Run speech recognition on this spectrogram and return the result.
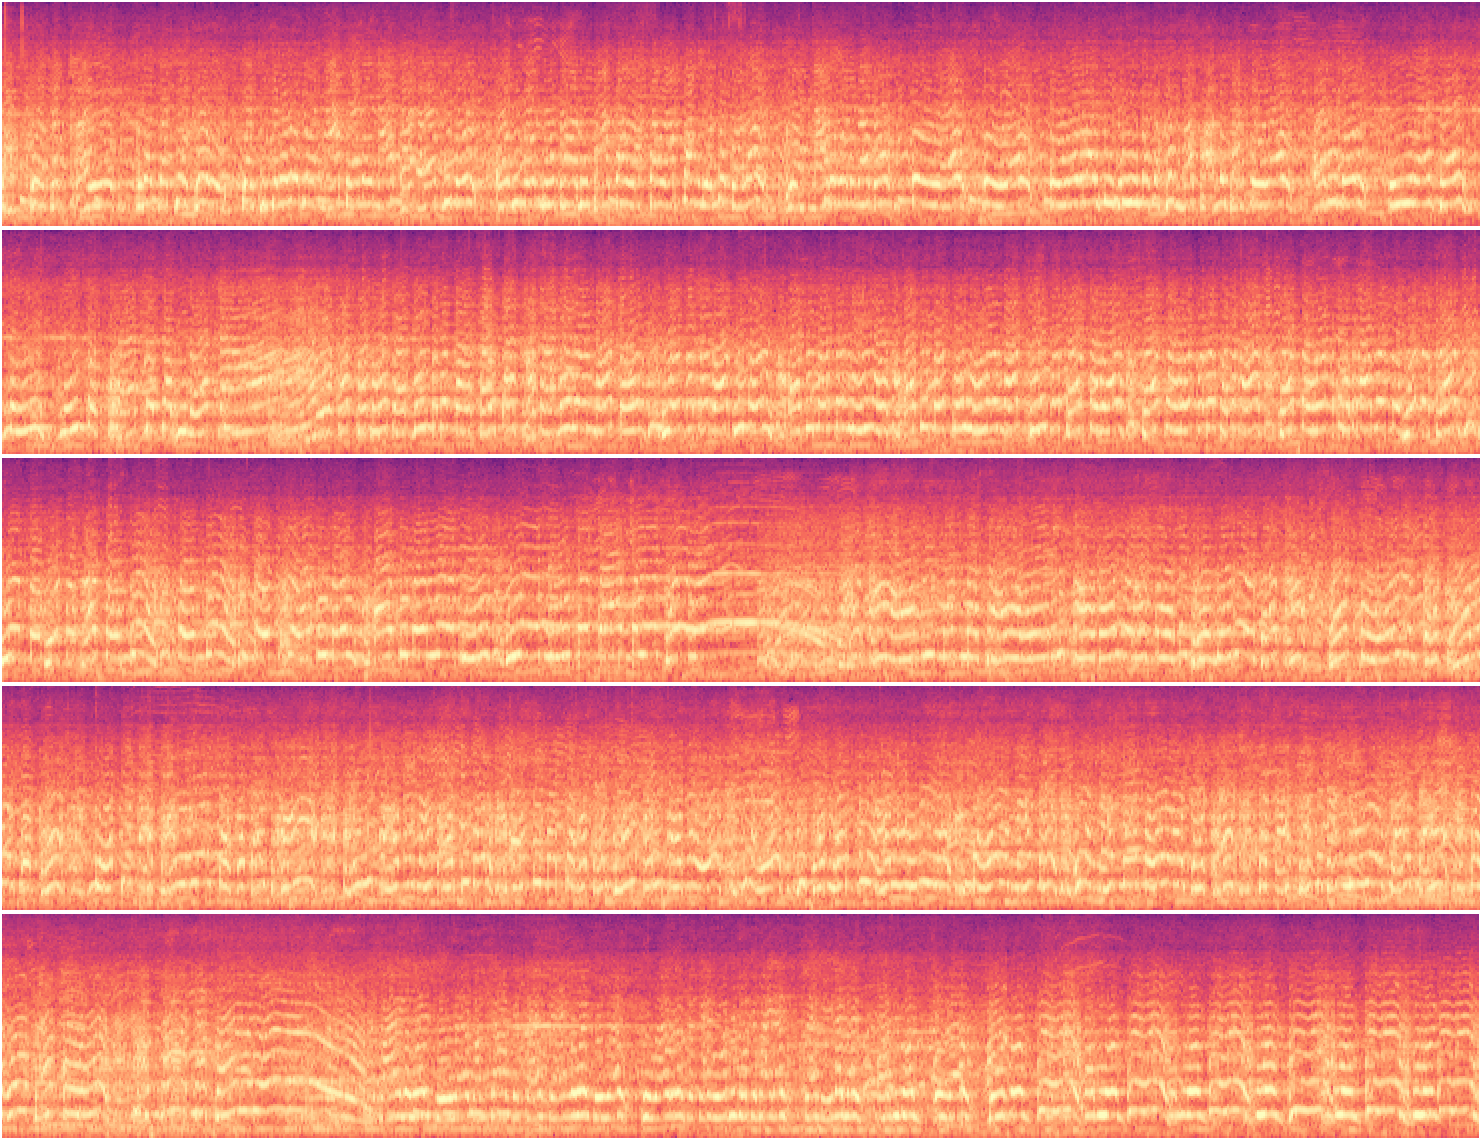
ตัดเพื่อครับใครสมัครจัดเพื่อเขาอยากชิงชนะเลิศลงน้ำแดงในน้ำแข็งแพี่มลโอพี่มลดูท่าดูทาตาหลับตาหลับตั้งเหรียญไปก่อนแล้วลงน้ำแด้วยนะครับเออแล้วเออแล้วเออแล้วไล่ดีทีมันจะขึ้นมาผ่านไม่ทันตัวแล้วไอ้พี่มลตีแรงแสงหนีหนีกับแผลแล้วเจ้าพี่แหลกนะเอาละครับพันธุ์แบบ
